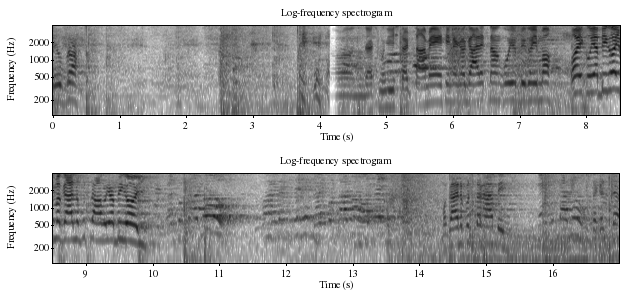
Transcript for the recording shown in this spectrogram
Liubra. Um, guys, mag-start namin kasi nagagalit ng Kuya Bigoy mo. Hoy, Kuya Bigoy, magkano po sa Kuya Bigoy? Magkano po sa natin? Sagad na.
